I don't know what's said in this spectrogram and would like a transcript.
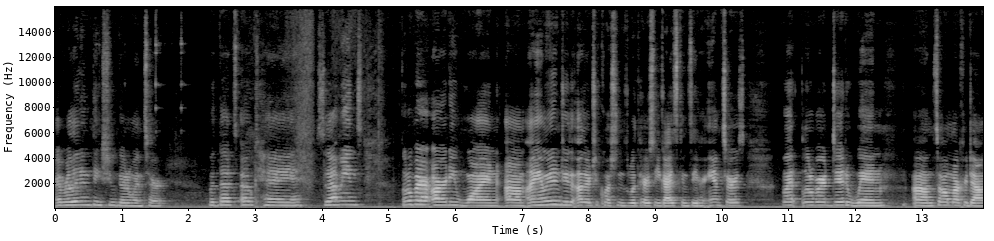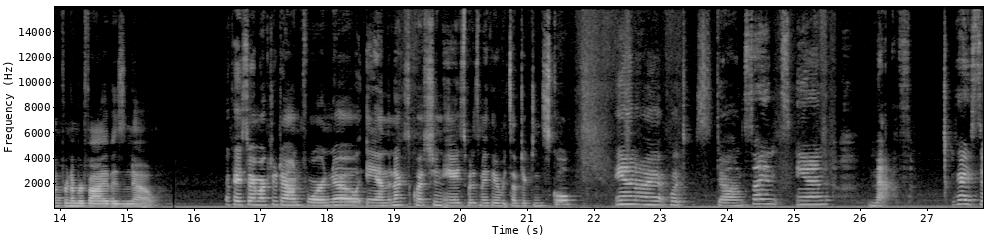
I really didn't think she would go to winter, but that's okay. So that means Little Bear already won. Um, I am going to do the other two questions with her so you guys can see her answers. But Little Bear did win, um, so I'll mark her down for number five is no. Okay, so I marked her down for no, and the next question is, what is my favorite subject in school? And I put down science and math. Okay, so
